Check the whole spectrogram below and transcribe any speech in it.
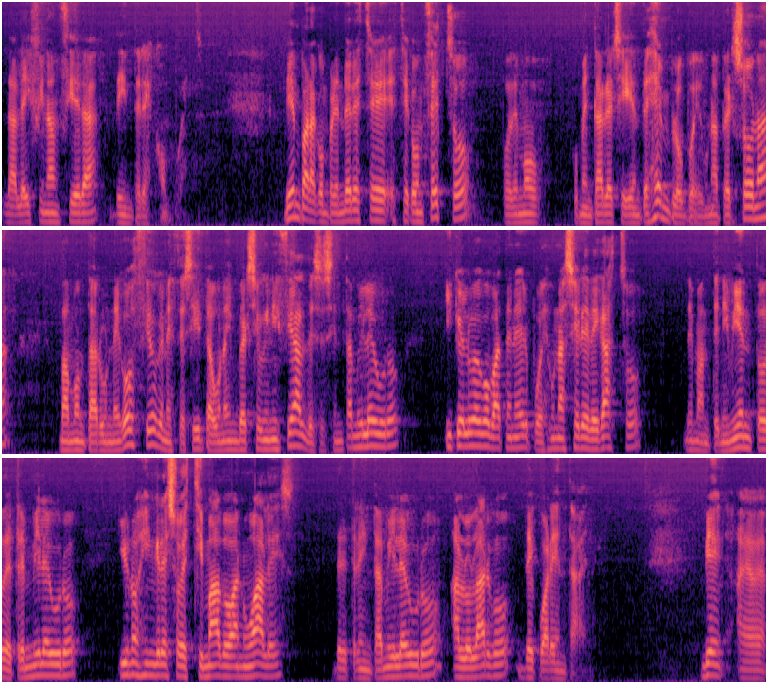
la ley financiera de interés compuesto. Bien, para comprender este, este concepto podemos comentar el siguiente ejemplo. Pues una persona va a montar un negocio que necesita una inversión inicial de 60.000 euros y que luego va a tener pues una serie de gastos de mantenimiento de 3.000 euros y unos ingresos estimados anuales de 30.000 euros a lo largo de 40 años. Bien, eh,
